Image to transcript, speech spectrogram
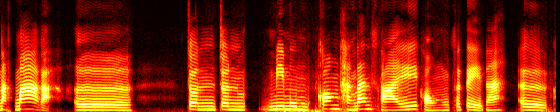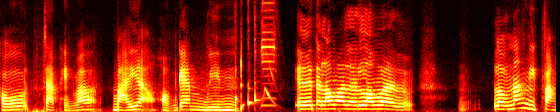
หนักมากอะ เออจนจนมีมุมกล้องทางด้านซ้ายของสเตจนะ เออเขาจับเห็นว่าไบร์อะ หอมแก้มวิน เออ แต่เราอะเราอะ เรานั่งอีกฝั่ง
